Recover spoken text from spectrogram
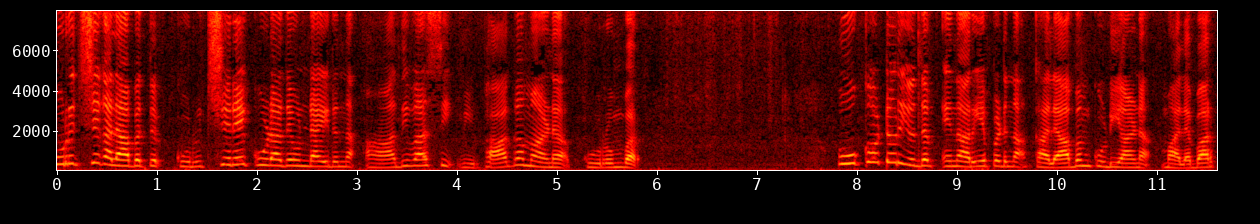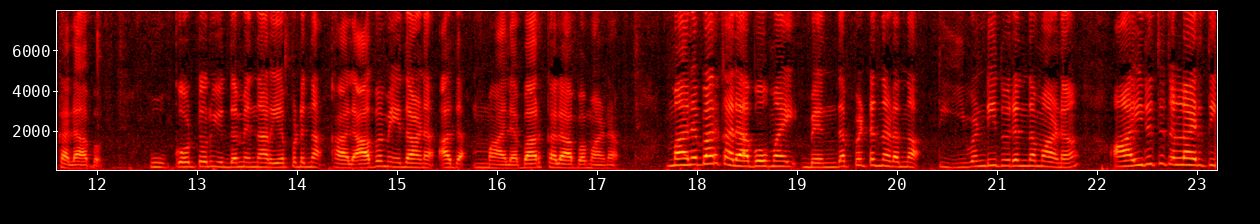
കുറിച്ച് കലാപത്തിൽ കുറിച്യരെ കൂടാതെ ഉണ്ടായിരുന്ന ആദിവാസി വിഭാഗമാണ് കുറുമ്പർ. പൂക്കോട്ടൂർ യുദ്ധം എന്നറിയപ്പെടുന്ന കലാപം കൂടിയാണ് മലബാർ കലാപം. പൂക്കോട്ടൂർ യുദ്ധം എന്നറിയപ്പെടുന്ന കലാപം ഏതാണ്? അത് മലബാർ കലാപമാണ്. മലബാർ കലാപവുമായി ബന്ധപ്പെട്ട് നടന്ന തീവണ്ടി ദുരന്തമാണ് ആയിരത്തി തൊള്ളായിരത്തി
